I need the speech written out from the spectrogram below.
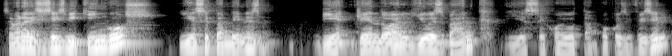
Semana 16 vikingos, y ese también es yendo al US Bank, y ese juego tampoco es difícil.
